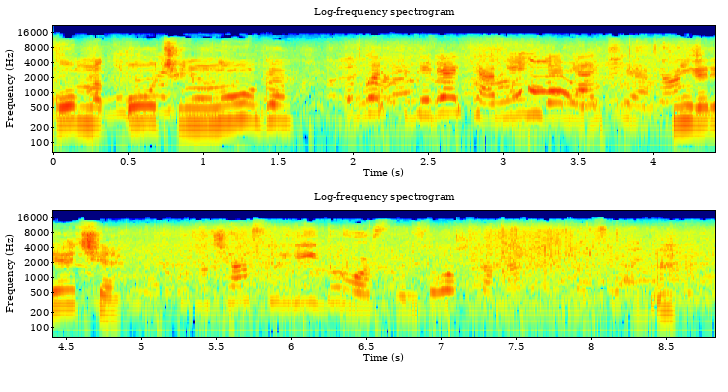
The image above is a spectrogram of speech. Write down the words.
Комнат очень много. Горячая, а мне не горячая. Не горячая. Одночасно є й дорослим, тому що там Просто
